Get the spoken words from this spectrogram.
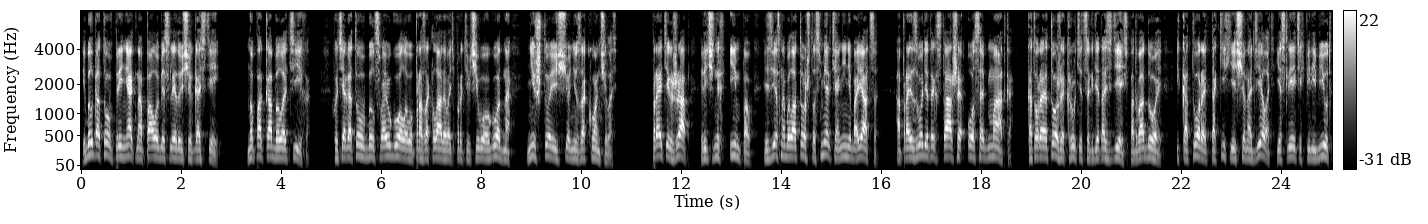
и был готов принять на палубе следующих гостей. Но пока было тихо. Хоть я готов был свою голову прозакладывать против чего угодно, ничто еще не закончилось. Про этих жаб, речных импов, известно было то, что смерти они не боятся, а производит их старшая особь-матка, которая тоже крутится где-то здесь, под водой, и которой таких еще наделать, если этих перебьют,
